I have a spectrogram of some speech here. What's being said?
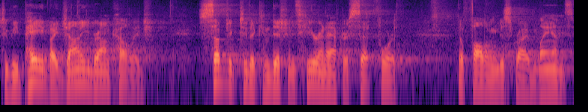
to be paid by Johnny Brown College, subject to the conditions hereinafter set forth, the following described lands.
